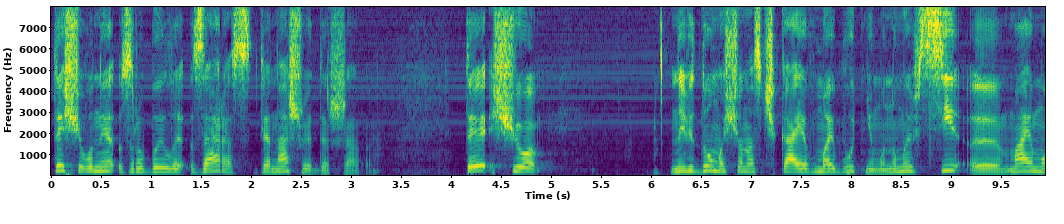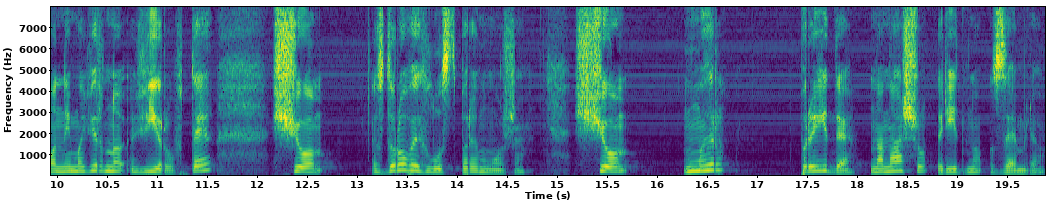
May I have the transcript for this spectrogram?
Те, що вони зробили зараз для нашої держави, те, що невідомо, що нас чекає в майбутньому, але ми всі е, маємо неймовірну віру в те, що здоровий глузд переможе, що мир прийде на нашу рідну землю.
